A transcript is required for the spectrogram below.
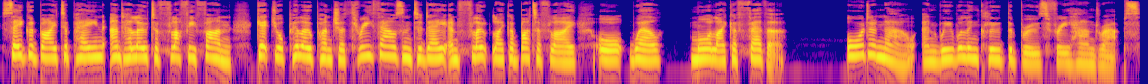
Say goodbye to pain and hello to fluffy fun. Get your Pillow Puncher 3000 today and float like a butterfly, or, well, more like a feather. Order now, and we will include the bruise free hand wraps.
